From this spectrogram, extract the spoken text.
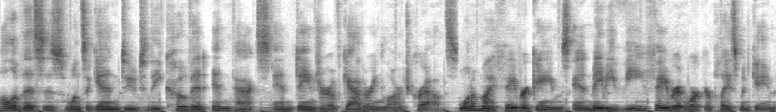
All of this is once again due to the COVID impacts and danger of gathering large crowds. One of my favorite games, and maybe the favorite worker placement game,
